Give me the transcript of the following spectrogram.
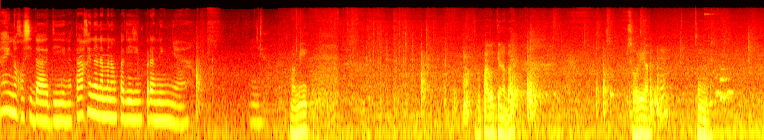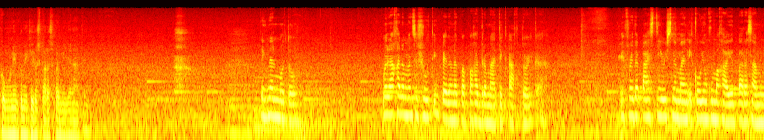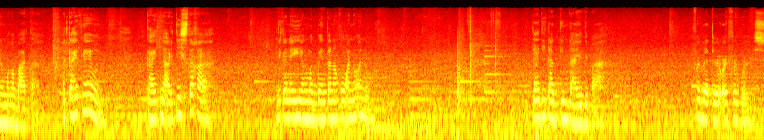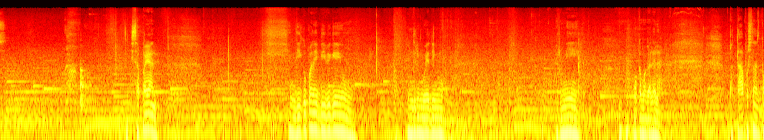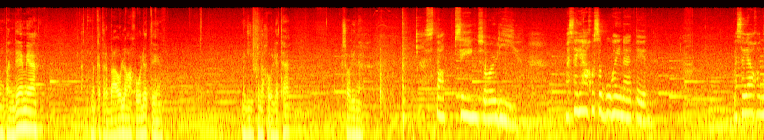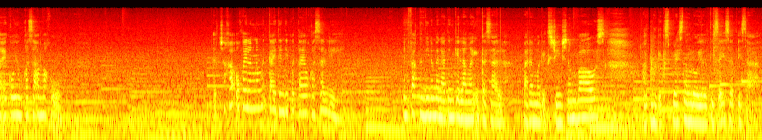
Ay, nako si Daddy. Natake na naman ang pagiging praning niya. Mami, napapagod ka na ba? Sorry ah. Kung ikaw muna yung kumikilos para sa pamilya natin. Tignan mo to. Wala ka naman sa shooting pero nagpapaka-dramatic actor ka. Eh, for the past years naman, ikaw yung kumakayod para sa amin ng mga bata. At kahit ngayon, kahit na artista ka, hindi ka nahihiyang magbenta ng kung ano-ano. Daddy, tag team tayo, di ba? For better or for worse. Isa pa yan. Hindi ko pa naibibigay yung, yung dream wedding mo. Pero Mi, huwag ka mag-alala. matapos na itong pandemya at magkatrabaho lang ako ulit eh, mag-iipon ako ulit ha. Sorry na. Stop saying sorry. Masaya ako sa buhay natin. Masaya ako na ikaw yung kasama ko. At saka okay lang naman kahit hindi pa tayo kasal eh. In fact, hindi naman natin kailangan ikasal para mag-exchange ng vows at mag-express ng loyalty sa isa't isa.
